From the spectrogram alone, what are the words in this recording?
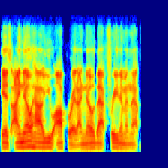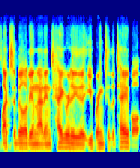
is I know how you operate. I know that freedom and that flexibility and that integrity that you bring to the table.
